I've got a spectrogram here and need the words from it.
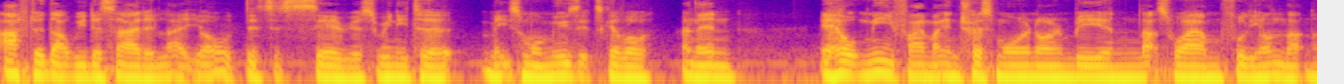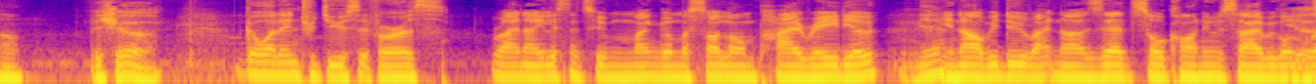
after that we decided like, yo, this is serious. We need to make some more music together, and then it helped me find my interest more in R and B, and that's why I'm fully on that now. For sure. Go on, introduce it for us. Right now, you're listening to Mango Masala on Pi Radio. Yeah. You know how we do right now. Zed, SoulKaanu inside. We got Yes,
